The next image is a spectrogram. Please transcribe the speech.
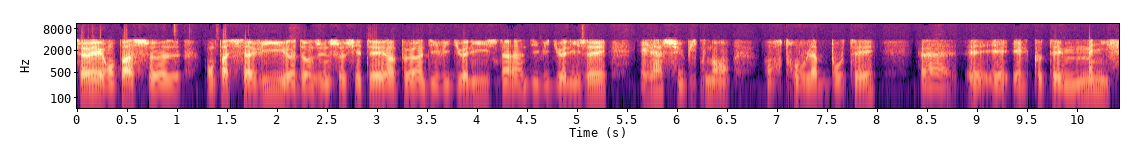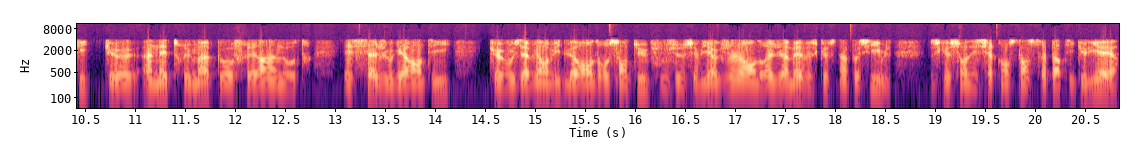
savez, on passe, euh, on passe sa vie euh, dans une société un peu individualiste, individualisée, et là, subitement, on retrouve la beauté euh, et, le côté magnifique qu'un être humain peut offrir à un autre. Et ça, je vous garantis que vous avez envie de le rendre au centuple. Je sais bien que je ne le rendrai jamais parce que c'est impossible, parce que ce sont des circonstances très particulières.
